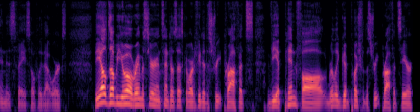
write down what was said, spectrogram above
in his face. Hopefully that works. The LWO, Rey Mysterio and Santos Escobar defeated the Street Profits via pinfall. Really good push for the Street Profits here.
